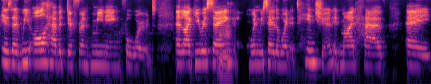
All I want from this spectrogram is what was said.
is that we all have a different meaning for words. And like you were saying, mm-hmm. when we say the word attention, it might have a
